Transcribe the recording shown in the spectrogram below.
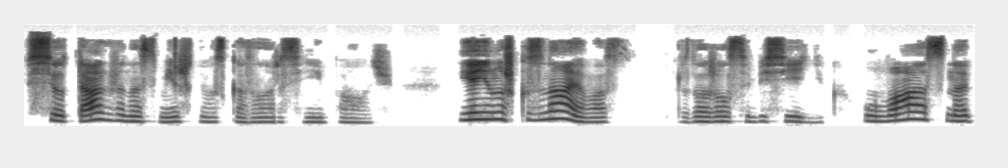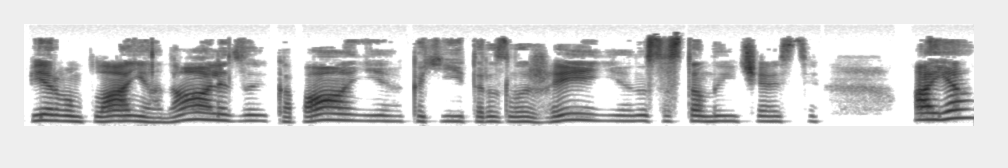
Все так же насмешливо сказал Арсений Павлович. Я немножко знаю вас, продолжал собеседник. У вас на первом плане анализы, копания, какие-то разложения на составные части. А я,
